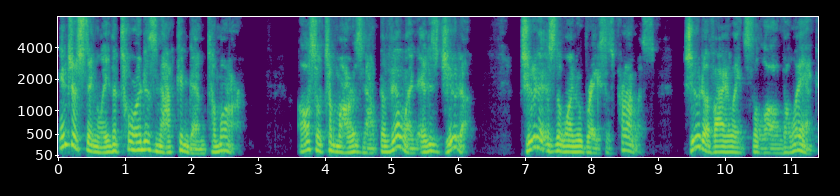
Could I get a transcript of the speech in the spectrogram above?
Interestingly, the Torah does not condemn Tamar. Also, Tamar is not the villain, it is Judah. Judah is the one who breaks his promise. Judah violates the law of the land.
